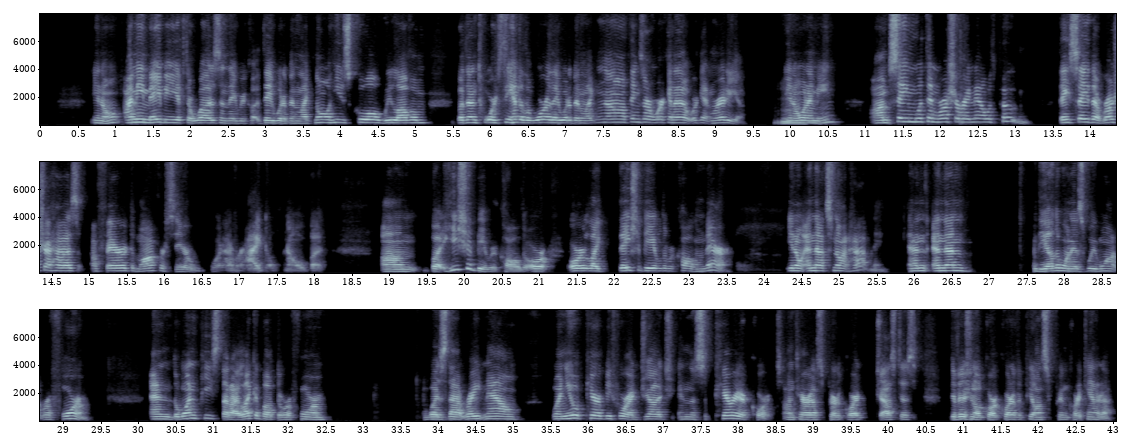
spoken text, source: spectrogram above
You know, I mean, maybe if there was and they recall, they would have been like, no, he's cool. We love him. But then towards the end of the war, they would have been like, no, things aren't working out. We're getting rid of you. Mm. You know what I mean? Um, same within Russia right now with Putin. They say that Russia has a fair democracy or whatever. I don't know, but um, but he should be recalled, or or like they should be able to recall him there. You know, and that's not happening. And and then the other one is we want reform. And the one piece that I like about the reform was that right now, when you appear before a judge in the Superior Court, Ontario Superior Court, Justice, Divisional Court, Court of Appeal, and Supreme Court of Canada,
